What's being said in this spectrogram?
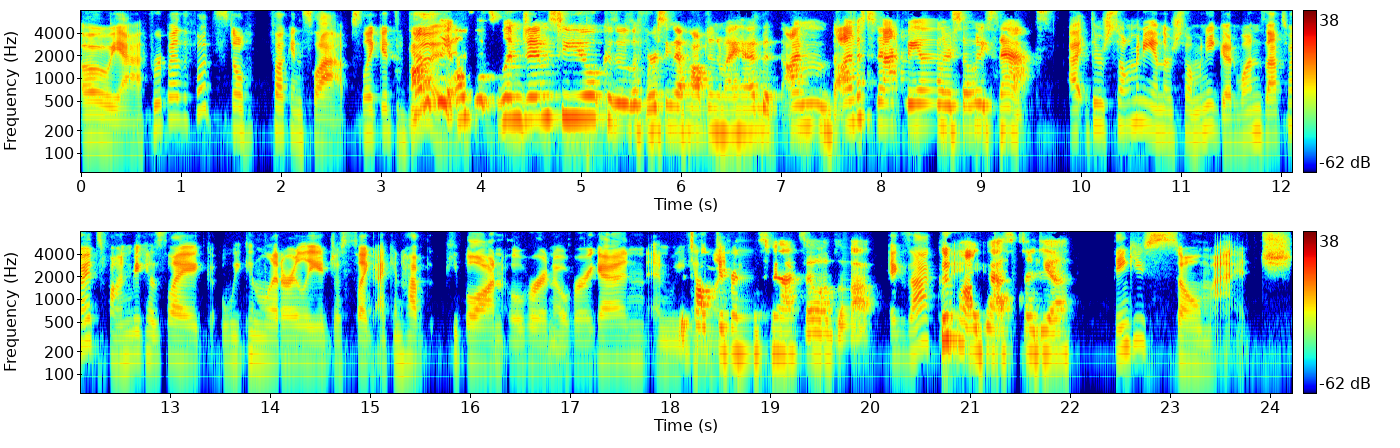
Oh yeah, fruit by the foot still fucking slaps. Like it's good. Honestly, I said Slim Jims to you because it was the first thing that popped into my head. But I'm I'm a snack fan. There's so many snacks. I, there's so many and there's so many good ones. That's why it's fun because like we can literally just like I can have people on over and over again and we We can talk like, different snacks. I love that. exactly. Good podcast idea. Thank you so much.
